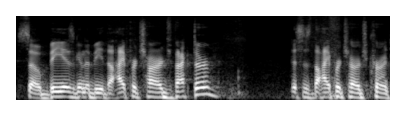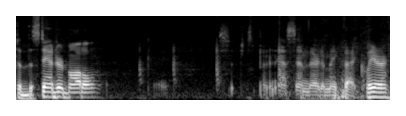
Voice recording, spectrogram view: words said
So B is going to be the hypercharge vector. This is the hypercharge current of the standard model. So just put an SM there to make that clear.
